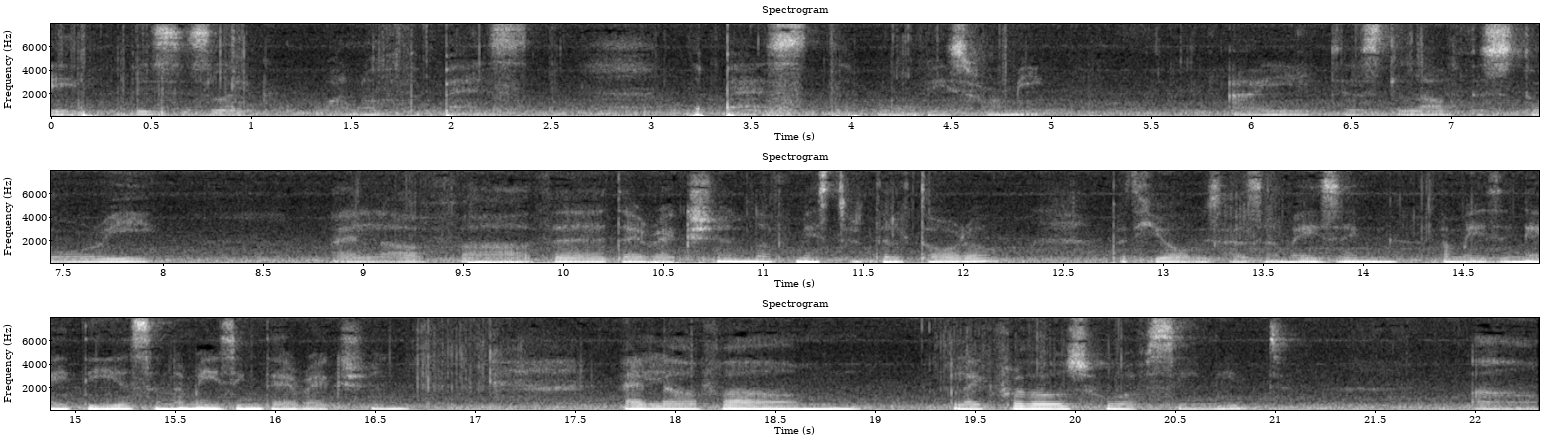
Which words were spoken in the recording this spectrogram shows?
it, this is like one of the best, the best movies for me. I just love the story. I love uh, the direction of Mr. Del Toro, but he always has amazing, amazing ideas and amazing direction. I love, um, like, for those who have seen it um,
